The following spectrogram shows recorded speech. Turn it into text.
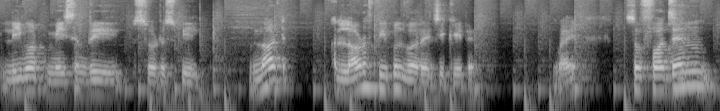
leave out masonry, so to speak, not a lot of people were educated right? So for them,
